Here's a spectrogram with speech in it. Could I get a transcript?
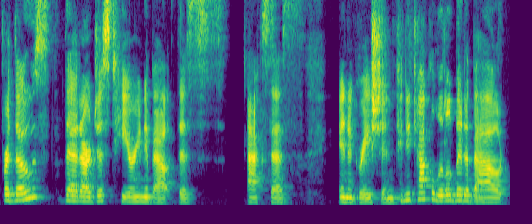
for those that are just hearing about this access integration, can you talk a little bit about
